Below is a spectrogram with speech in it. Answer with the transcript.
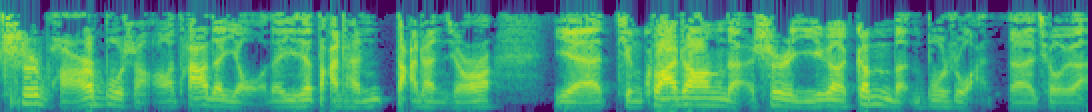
吃牌不少。他的有的一些大铲大铲球也挺夸张的，是一个根本不软的球员。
